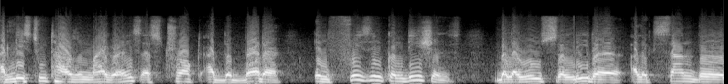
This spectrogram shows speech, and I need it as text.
At least 2,000 migrants are struck at the border in freezing conditions. Belarus leader Alexander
